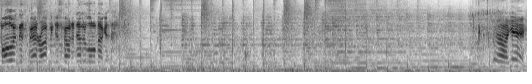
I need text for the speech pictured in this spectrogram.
Following this bedrock, I just found another little nugget. Uh, oh, yay!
